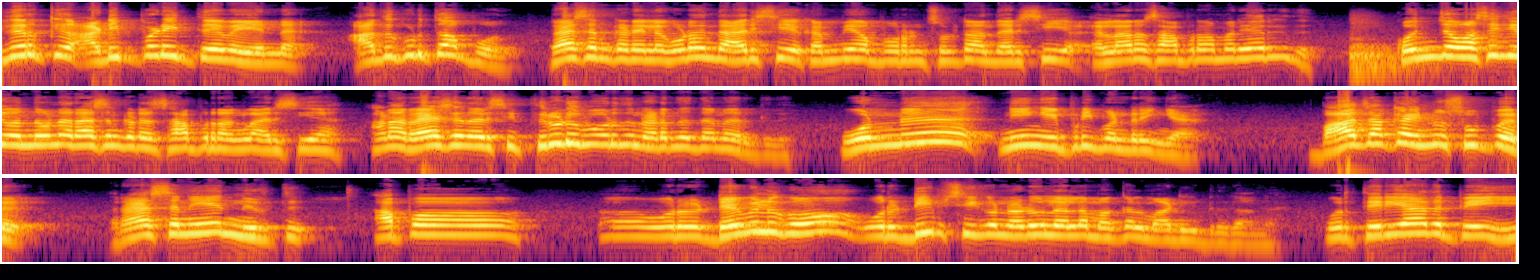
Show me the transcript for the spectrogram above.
இதற்கு அடிப்படை தேவை என்ன? அது கொடுத்தா போதும். ரேஷன் கடையில் கூட இந்த அரிசியை கம்மியாக போடுறேன்னு சொல்லிட்டு அந்த அரிசி எல்லாரும் சாப்பிட்ற மாதிரியா இருக்குது? கொஞ்சம் வசதி வந்தோடனே ரேஷன் கடை சாப்பிட்றாங்களா அரிசியை? ஆனால் ரேஷன் அரிசி திருடு போகிறது நடந்து தானே இருக்குது. ஒன்று நீங்கள் இப்படி பண்ணுறீங்க பாஜக இன்னும் சூப்பர் ரேஷனே நிறுத்து. அப்போது ஒரு டெவிலுக்கும் ஒரு டீப் சீக்கும் நடுவில் எல்லாம் மக்கள் மாட்டிக்கிட்டு இருக்காங்க. ஒரு தெரியாத பேய்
